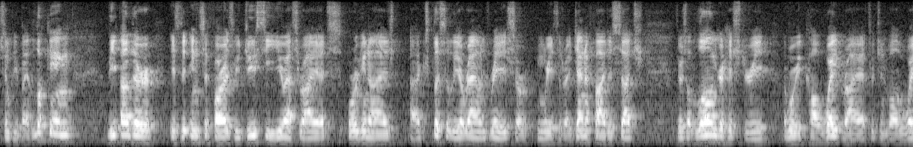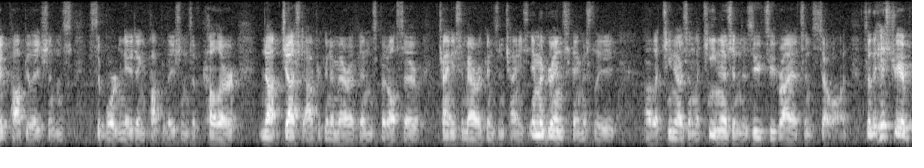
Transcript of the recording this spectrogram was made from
simply by looking. The other is that insofar as we do see US riots organized uh, explicitly around race or in ways that are identified as such, there's a longer history of what we call white riots, which involve white populations subordinating populations of color, not just African Americans, but also Chinese Americans and Chinese immigrants, famously uh, Latinos and Latinas and the Zoot Suit riots and so on. So the history of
